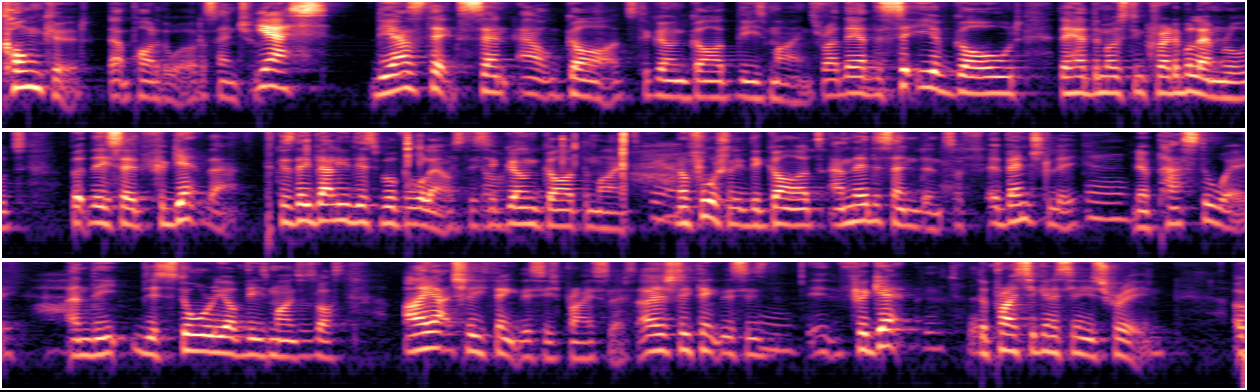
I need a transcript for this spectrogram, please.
conquered that part of the world, essentially, Yes. the Aztecs sent out guards to go and guard these mines, right? They had the city of gold, they had the most incredible emeralds, but they said, forget that, because they valued this above all else. They said, go and guard the mines. And unfortunately, the guards and their descendants have eventually you know, passed away, and the, the story of these mines was lost. I actually think this is priceless. I actually think this is, forget the price you're going to see on your screen. Uh,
